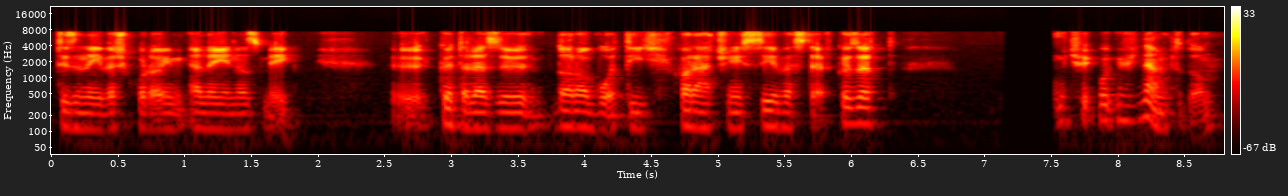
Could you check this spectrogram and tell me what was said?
tizenéves koraim elején az még kötelező darab volt így karácsony és szilveszter között. Úgyhogy, úgy, nem tudom.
